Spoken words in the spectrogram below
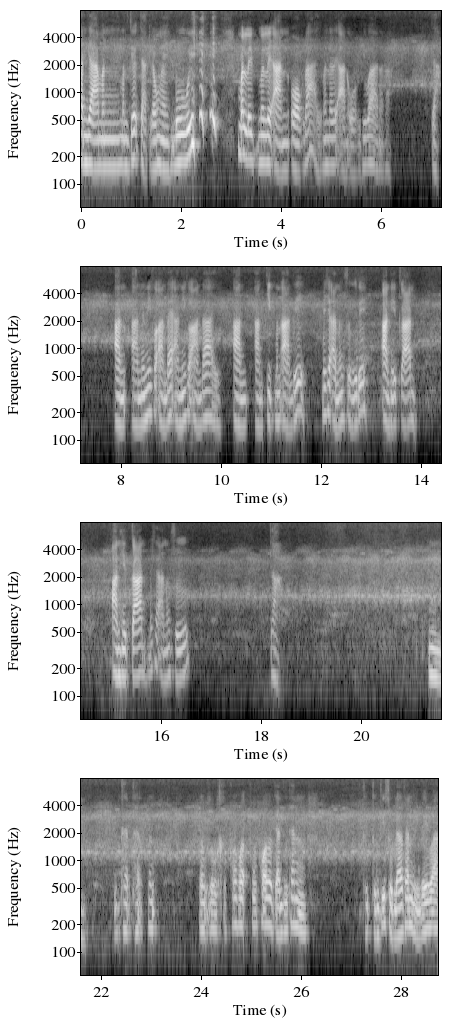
ปัญญามันมันเยอะจัดแล้วไงบุ้ยมันเลยมันเลยอ่านออกได้ มันเลยอ่านออกที่ว่านะคะ อ่านอ่านอันนี้ก็อ่านได้อ่านนี้ก็อ่านได้ อ่านอ่านจิตมันอ่านดิไม่ใช่อ่านหนังสือดิอ่านเหตุการณ์ อ่านเหตุการณ์ ไม่ใช่อ่านหนังสือจ้ะอืมถ้าถ้าเราเราเพราะว่าผู้พ่ออาจารย์ที่ท่านถึงถึงที่สุดแล้วท่านถึงได้ว่า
